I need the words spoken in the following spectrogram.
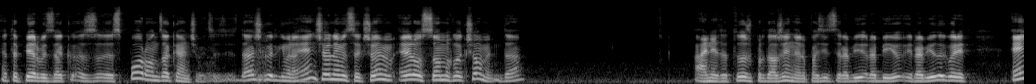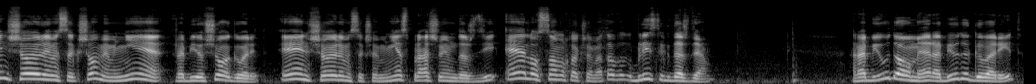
Это первый зак- спор, он заканчивается здесь. Дальше говорит Гимара, эн шолем сакшомим, эро сомих лакшомим, да? А нет, это тоже продолжение, наверное, позиции Раби, Раби, Раби Юда говорит, Эн шойлем сакшомим, не Раби Йошуа говорит, эн шойлем сакшомим, не спрашиваем дожди, эло самых лакшомим, а то близко к дождям. Раби Юда умер, Раби Юда говорит,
